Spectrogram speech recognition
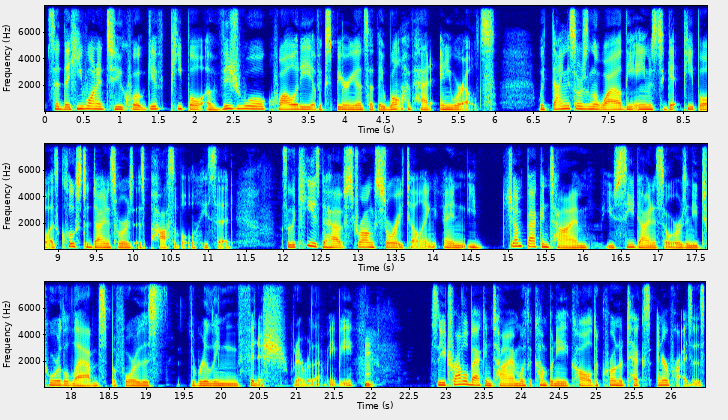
said that he wanted to, quote, give people a visual quality of experience that they won't have had anywhere else. With Dinosaurs in the Wild, the aim is to get people as close to dinosaurs as possible, he said. So the key is to have strong storytelling, and you jump back in time, you see dinosaurs, and you tour the labs before this thrilling finish, whatever that may be. Hmm. So you travel back in time with a company called Chronotex Enterprises,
